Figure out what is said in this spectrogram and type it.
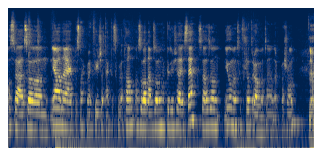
Og så var jeg sånn Ja, nei, jeg er på å snakke med en fyr, så jeg tenkte jeg skulle møte han. Og så var de sånn Har ikke du kjæreste? Så var jeg sånn Jo, men jeg skal fortsatt dra møte en annen person. Ja.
